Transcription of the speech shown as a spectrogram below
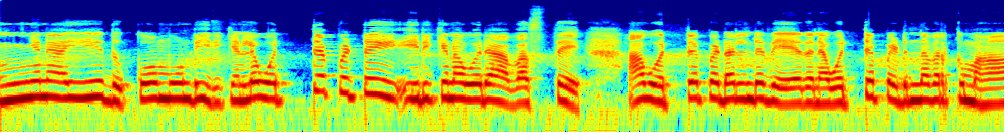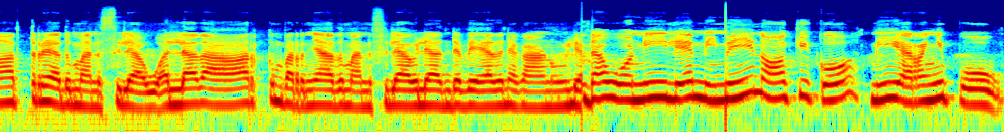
അങ്ങനെ ഈ ദുഃഖവും പൂണ്ടി ഇരിക്കണല്ലേ ഒറ്റപ്പെട്ട് ഇരിക്കണ ഒരവസ്ഥ. ആ ഒറ്റപ്പെടലിന്റെ വേദന ഒറ്റപ്പെടുന്നവർക്ക് മാത്രമേ അത് മനസ്സിലാവൂ. അല്ലാതെ ആർക്കും പറഞ്ഞാൽ അത് മനസ്സിലാവില്ല അതിന്റെ വേദന കാണൂല. എന്താ ഒണിയിലെ നീ നോക്കിക്കോ നീ ഇറങ്ങിപ്പോവും.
